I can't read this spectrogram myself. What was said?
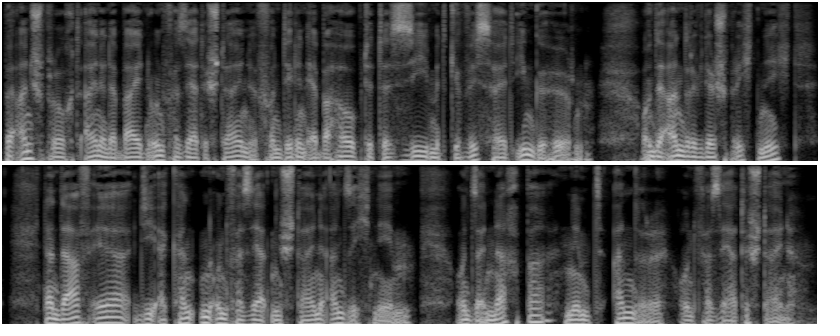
Beansprucht einer der beiden unversehrte Steine, von denen er behauptet, dass sie mit Gewissheit ihm gehören, und der andere widerspricht nicht, dann darf er die erkannten unversehrten Steine an sich nehmen, und sein Nachbar nimmt andere unversehrte Steine.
